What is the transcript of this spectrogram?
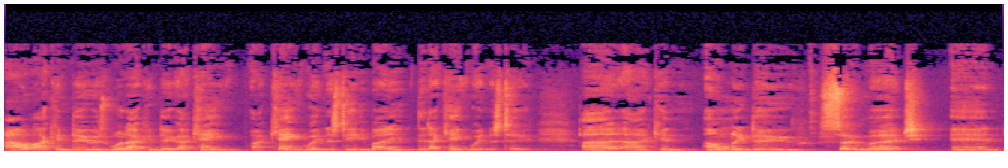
all I can do is what I can do. I can't I can't witness to anybody that I can't witness to. I I can only do so much, and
